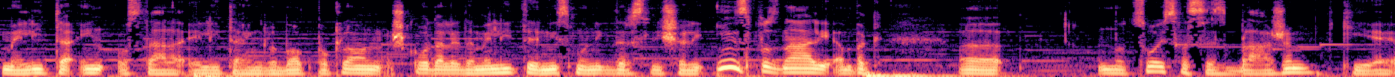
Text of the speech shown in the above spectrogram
Melita in ostala elita in globok poklon. Škoda le, da Melite nismo nikdar slišali in spoznali, ampak uh, nocoj sva se z Blažem, ki je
